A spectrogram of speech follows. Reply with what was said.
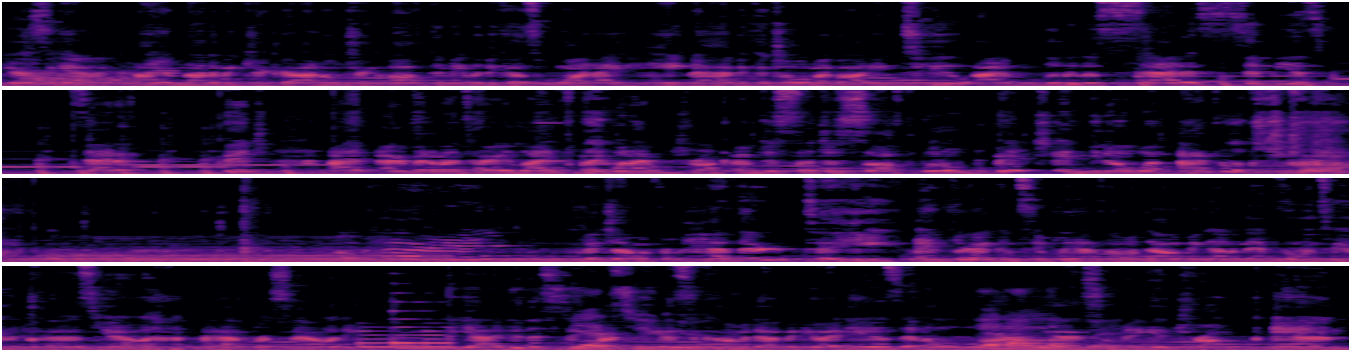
Here's the gag. I am not a big drinker. I don't drink often mainly because one, I hate not having control of my body. Two, I'm literally the saddest, simpiest, saddest bitch I've ever met in my entire life. Like when I'm drunk, I'm just such a soft little bitch. And you know what? I have to look strong. Okay. Bitch, I went from Heather to Heath. And three, I can simply have fun without being under the influence mainly because, you know, I have personality. But yeah, I do this thing Yes, where I you you guys to do. comment down video ideas and a lot And of you guys it. me to get drunk. And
